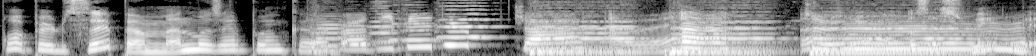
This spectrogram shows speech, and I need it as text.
Propulsé par mademoiselle.com. Ah ouais? Ah, oh, ça swing.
